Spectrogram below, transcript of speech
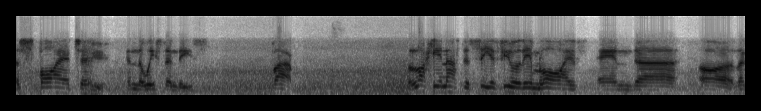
aspire to in the West Indies. But lucky enough to see a few of them live, and uh, oh, the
